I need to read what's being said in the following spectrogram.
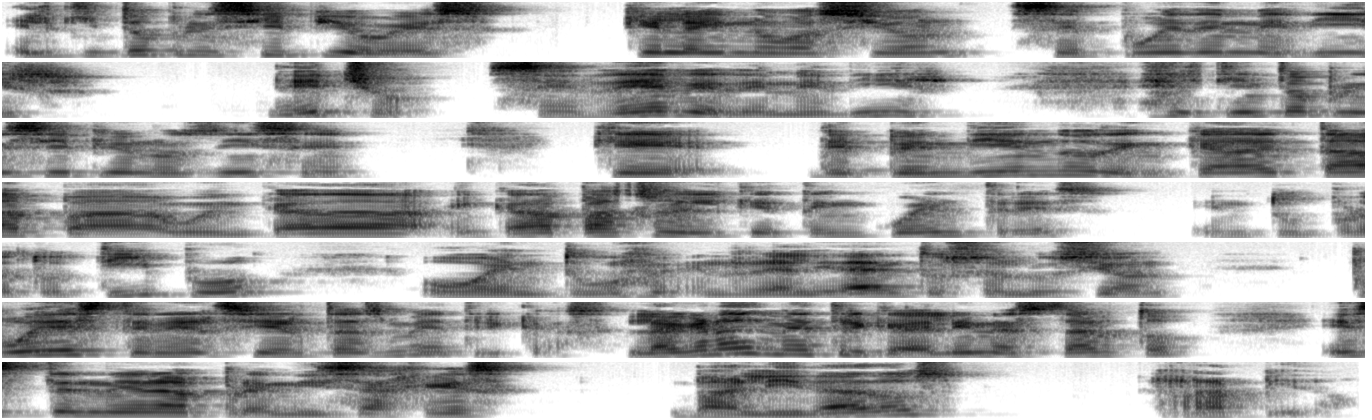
El quinto principio es que la innovación se puede medir. De hecho, se debe de medir. El quinto principio nos dice que dependiendo de en cada etapa o en cada, en cada paso en el que te encuentres, en tu prototipo o en, tu, en realidad en tu solución, puedes tener ciertas métricas. La gran métrica de Lean Startup es tener aprendizajes validados rápido.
